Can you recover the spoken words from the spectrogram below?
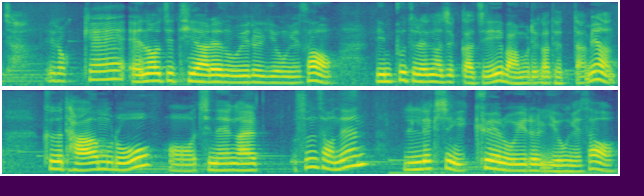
자, 이렇게 에너지 DRN 오일을 이용해서 림프 드레나지까지 마무리가 됐다면 그 다음으로 어, 진행할 순서는 릴렉싱 EQL 오일을 이용해서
